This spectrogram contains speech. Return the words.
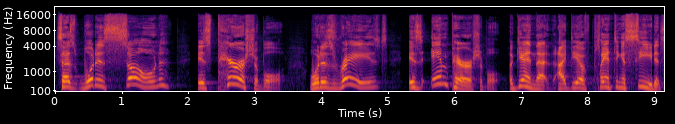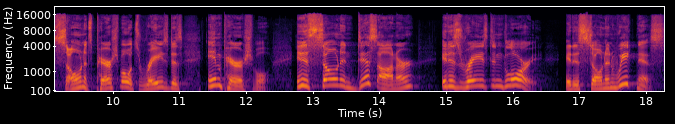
Says, What is sown is perishable, what is raised is imperishable. Again, that idea of planting a seed. It's sown, it's perishable, it's raised as imperishable. It is sown in dishonor, it is raised in glory. It is sown in weakness,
